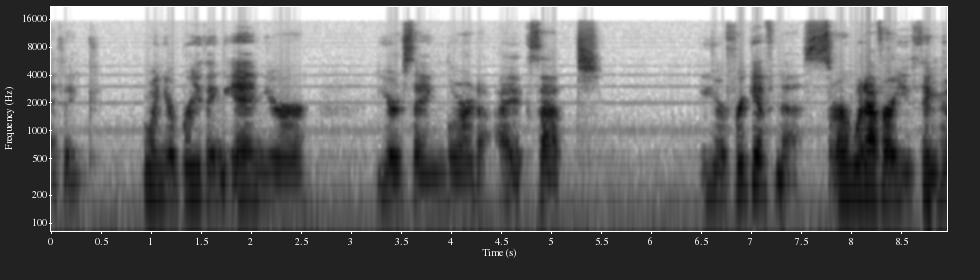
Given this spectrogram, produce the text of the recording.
I think when you're breathing in, you're you're saying, Lord, I accept your forgiveness or whatever you think Mhm.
